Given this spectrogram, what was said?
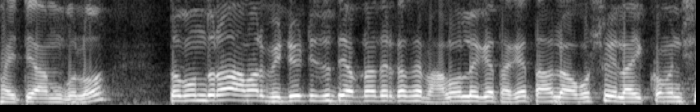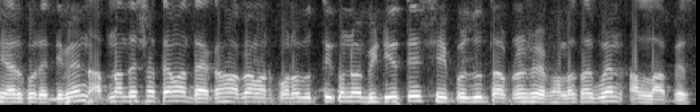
খাইতে আমগুলো। তো বন্ধুরা, আমার ভিডিওটি যদি আপনাদের কাছে ভালো লেগে থাকে, তাহলে অবশ্যই লাইক, কমেন্ট, শেয়ার করে দিবেন। আপনাদের সাথে আমার দেখা হবে আমার পরবর্তী কোনো ভিডিওতে, সেই পর্যন্ত আপনারা সবাই ভালো থাকবেন, আল্লাহ হাফেজ।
